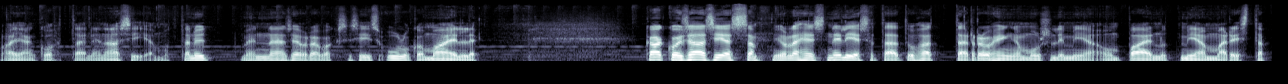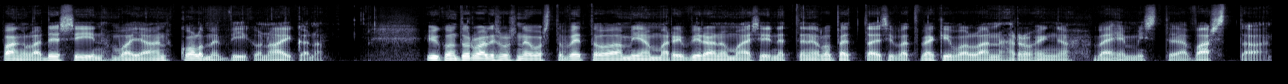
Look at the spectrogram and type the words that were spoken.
ajankohtainen asia. Mutta nyt mennään seuraavaksi siis ulkomaille – Kaakkois-Aasiassa jo lähes 400 000 rohingya-muslimia on painut Myanmarista Bangladesiin vajaan kolmen viikon aikana. YK turvallisuusneuvosto vetoaa Myanmarin viranomaisiin, että ne lopettaisivat väkivallan rohingya-vähemmistöä vastaan.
